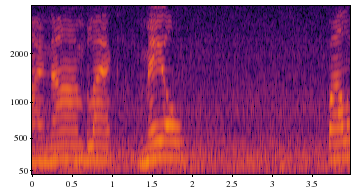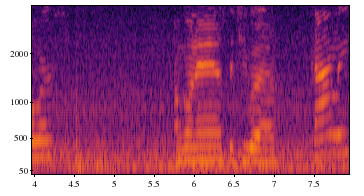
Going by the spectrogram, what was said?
my non-black male followers, I'm going to ask that you uh, kindly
